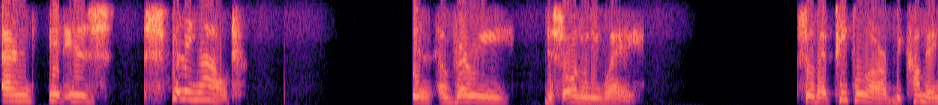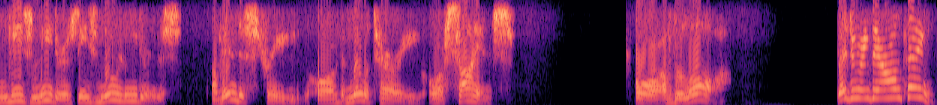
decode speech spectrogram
And it is spilling out in a very disorderly way so that people are becoming these leaders, these new leaders of industry or of the military or of science or of the law. They're doing their own thing.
